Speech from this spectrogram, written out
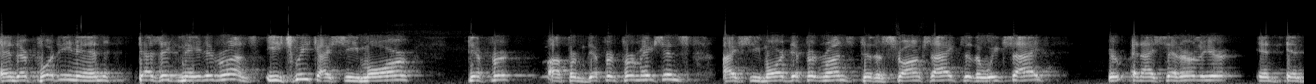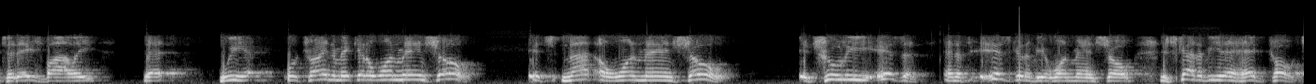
and they're putting in designated runs each week. I see more different uh, from different formations. I see more different runs to the strong side, to the weak side. And I said earlier in, in today's volley that we we're trying to make it a one man show. It's not a one man show. It truly isn't. And if it is going to be a one man show, it's got to be the head coach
